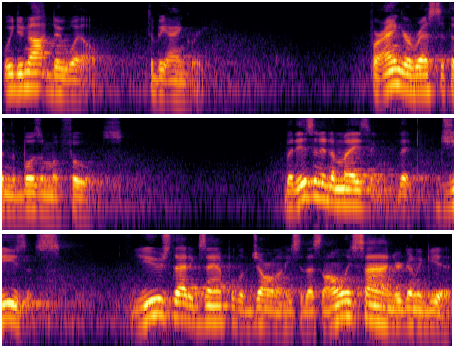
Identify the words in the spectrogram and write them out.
we do not do well to be angry. For anger resteth in the bosom of fools. But isn't it amazing that Jesus used that example of Jonah? He said, That's the only sign you're going to get.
